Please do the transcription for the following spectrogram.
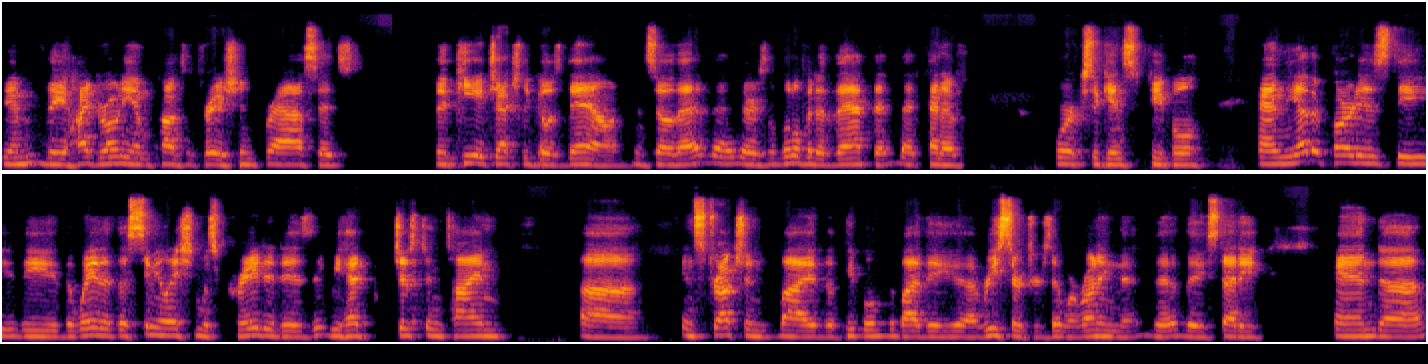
the, the hydronium concentration for acids, the pH actually goes down, and so that, that there's a little bit of that that that kind of works against people. And the other part is the the the way that the simulation was created is that we had just in time uh, instruction by the people by the uh, researchers that were running the the, the study, and uh,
